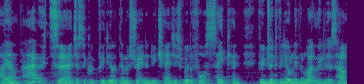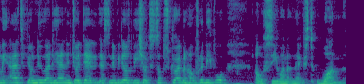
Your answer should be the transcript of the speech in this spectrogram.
I am out. Uh, just a quick video demonstrating the new changes for the Forsaken. If you enjoyed the video, leave a like. Really does help me out. If you're new around here and enjoy daily Destiny videos, be sure to subscribe. And hopefully, people, I will see you on the next one.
